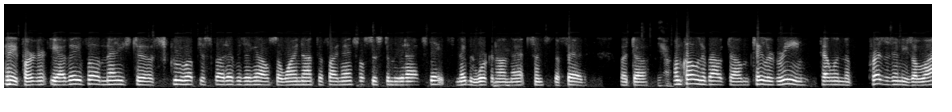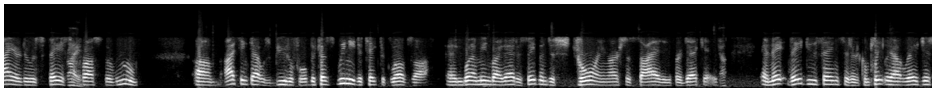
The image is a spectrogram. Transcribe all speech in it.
Hey, partner. Yeah, they've uh, managed to screw up just about everything else. So why not the financial system of the United States? And they've been working on that since the Fed. But uh, yeah. I'm calling about um, Taylor Greene telling the president he's a liar to his face right. across the room. Um, I think that was beautiful because we need to take the gloves off. And what I mean by that is they've been destroying our society for decades. Yeah and they they do things that are completely outrageous,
